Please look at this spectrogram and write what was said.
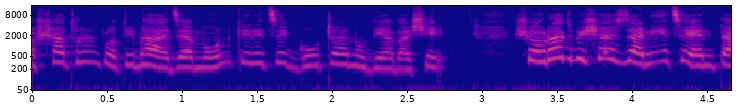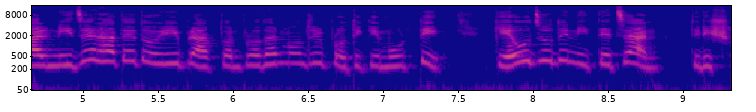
অসাধারণ প্রতিভা যা মন কেড়েছে গোটা নদিয়াবাসীর। সৌরাজ বিশ্বাস জানিয়েছেন, তার নিজের হাতে তৈরি প্রাক্তন প্রধানমন্ত্রীর প্রতীকী মূর্তি, কেউ যদি নিতে চান, তিনি স্ব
